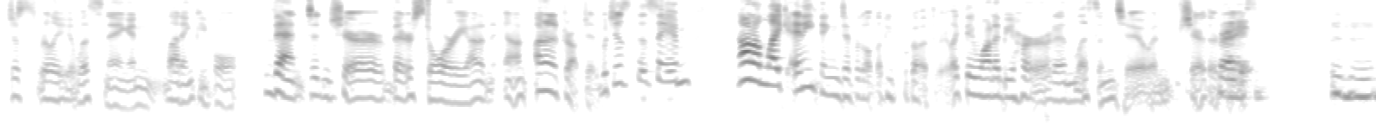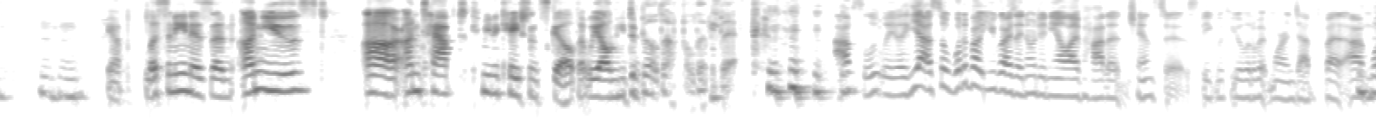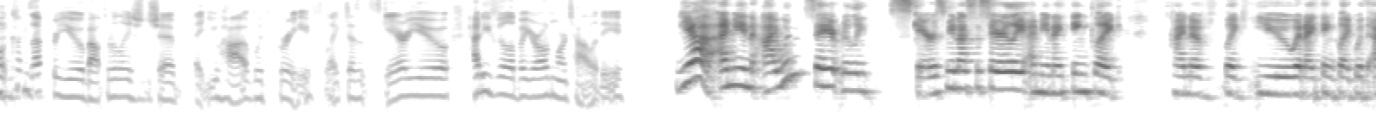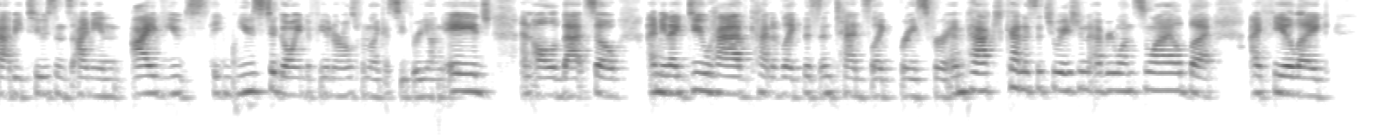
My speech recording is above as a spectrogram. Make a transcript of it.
just really listening and letting people vent and share their story un- un- uninterrupted which is the same not unlike anything difficult that people go through like they want to be heard and listened to and share their right. mm-hmm. Mm-hmm. Yep. Listening is an unused, uh, untapped communication skill that we all need to build up a little bit. Absolutely. Like, yeah. So, what about you guys? I know, Danielle, I've had a chance to speak with you a little bit more in depth, but um, mm-hmm. what comes up for you about the relationship that you have with grief? Like, does it scare you? How do you feel about your own mortality? Yeah. I mean, I wouldn't say it really scares me necessarily. I mean, I think like, kind of like you and I think like with Abbie too since I mean I've used used to going to funerals from like a super young age and all of that. So I mean I do have kind of like this intense like brace for impact kind of situation every once in a while but I feel like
